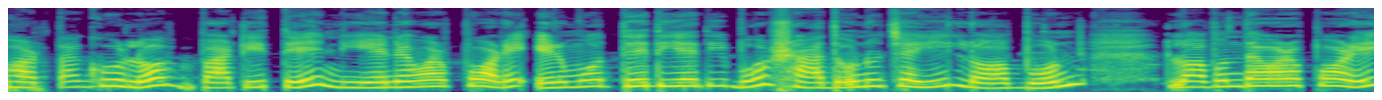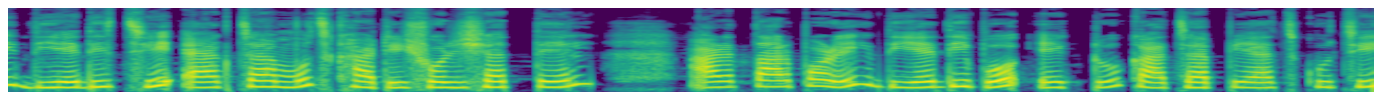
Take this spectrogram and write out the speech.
ভর্তাগুলো বাটিতে নিয়ে নেওয়ার পরে এর মধ্যে দিয়ে দিব স্বাদ অনুযায়ী লবণ। লবণ দেওয়ার পরেই দিয়ে দিচ্ছি এক চামচ খাঁটি সরিষার তেল। আর তারপরেই দিয়ে দিব একটু কাঁচা পেঁয়াজ কুচি।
